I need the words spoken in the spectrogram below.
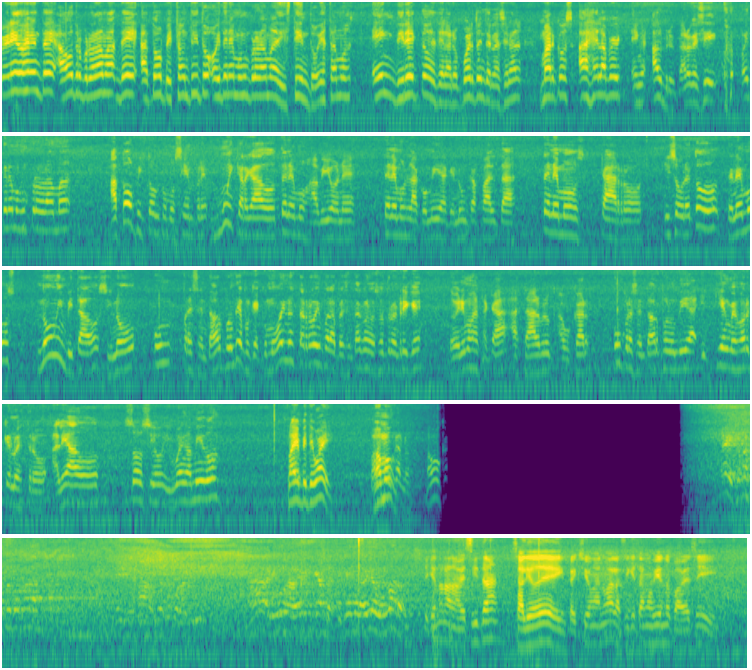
Bienvenidos gente a otro programa de A Todo Pistón Tito. Hoy tenemos un programa distinto. Hoy estamos en directo desde el Aeropuerto Internacional Marcos A. Helabert en Albrook. Claro que sí. Hoy tenemos un programa a todo pistón como siempre, muy cargado. Tenemos aviones, tenemos la comida que nunca falta, tenemos carros y sobre todo tenemos no un invitado, sino un presentador por un día, porque como hoy no está Robin para presentar con nosotros Enrique, nos venimos hasta acá, hasta Albrook, a buscar un presentador por un día y quién mejor que nuestro aliado, socio y buen amigo, Flying PTY. Vamos, vamos. Hey, ¿qué pasó. Ah, venimos a ver qué anda, chequeando el avión, hermano. Chequeando la navecita, salió de inspección anual, así que estamos viendo para ver si,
